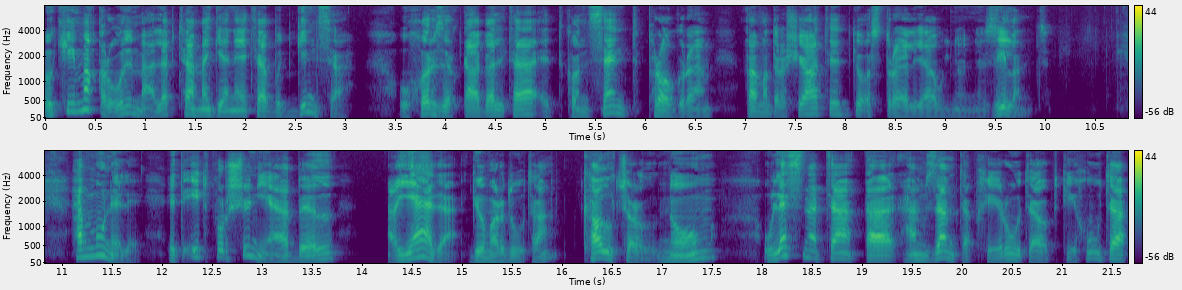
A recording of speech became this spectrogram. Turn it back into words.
وكي مقرو المالبتا مجانيتا بودجنسا وخرز قابلتا ات كونسنت بروجرام قامت رشياتت جو أستراليا ونيوزيلند همونلي ات ايت بورشنيا بالعيادة جو مردوتا cultural نوم ولسنا تاقا همزمتا بخيروتا وبتيخوتا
